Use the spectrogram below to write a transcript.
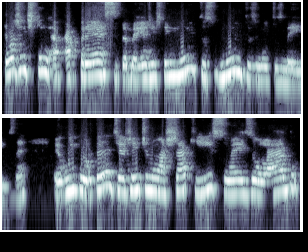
Então, a gente tem a, a prece também, a gente tem muitos, muitos, muitos meios, né? O importante é a gente não achar que isso é isolado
